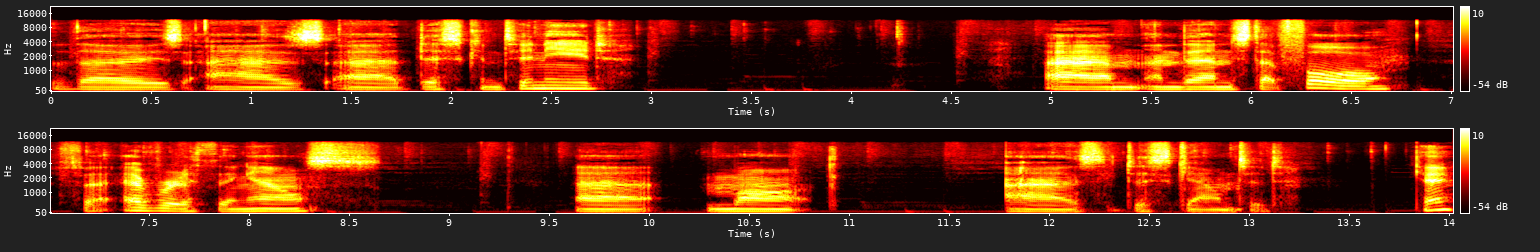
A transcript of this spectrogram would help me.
those as uh, discontinued. Um, and then step four, for everything else, uh, mark as discounted. Okay.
